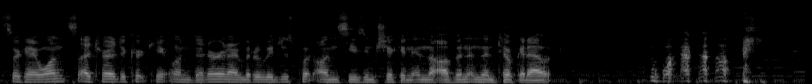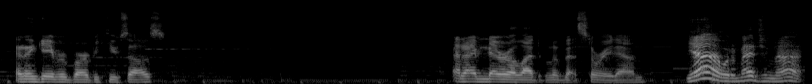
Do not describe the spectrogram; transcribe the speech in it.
It's okay. Once I tried to cook Caitlin dinner, and I literally just put unseasoned chicken in the oven and then took it out, Wow. and then gave her barbecue sauce. And I'm never allowed to live that story down. Yeah, I would imagine not.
